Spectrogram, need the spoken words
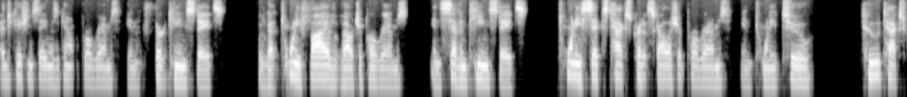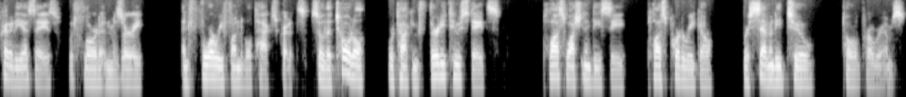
education savings account programs in 13 states. We've got 25 voucher programs in 17 states, 26 tax credit scholarship programs in 22 two tax credit ESAs with Florida and Missouri, and four refundable tax credits. So the total, we're talking 32 states plus Washington, D.C., plus Puerto Rico for 72 total programs.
